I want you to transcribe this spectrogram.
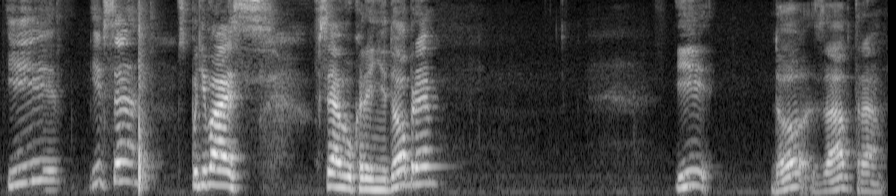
І, і все. Сподіваюсь, все в Україні добре. І до завтра.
